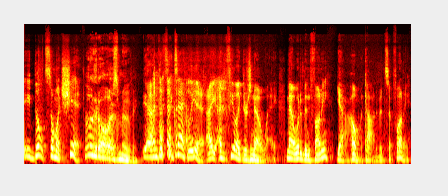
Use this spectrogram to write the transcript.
They built so much shit. Look at all this movie. Yeah, that's exactly it. I, I feel like there's no way. Now, it would have been funny. Yeah. Oh my god, it'd been so funny.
